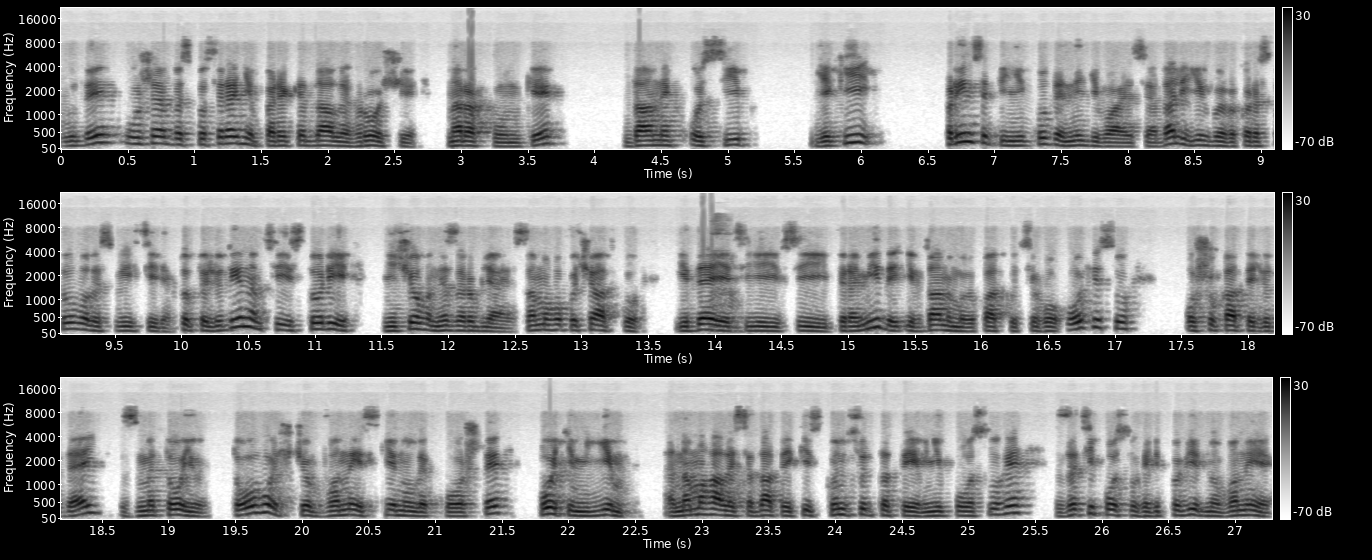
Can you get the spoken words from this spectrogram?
люди вже безпосередньо перекидали гроші на рахунки даних осіб, які принципі нікуди не діваються, а далі їх би використовували в своїх цілях. Тобто людина в цій історії нічого не заробляє. З самого початку ідея цієї всієї піраміди, і в даному випадку цього офісу, ошукати людей з метою того, щоб вони скинули кошти, потім їм намагалися дати якісь консультативні послуги. За ці послуги, відповідно, вони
